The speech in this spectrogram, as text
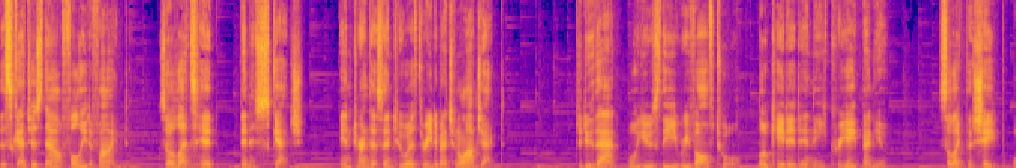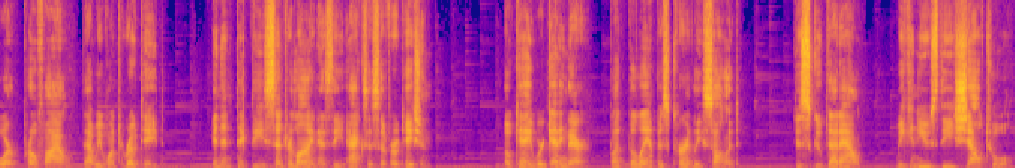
The sketch is now fully defined, so let's hit Finish Sketch and turn this into a three-dimensional object. To do that, we'll use the Revolve tool located in the Create menu. Select the shape or profile that we want to rotate, and then pick the center line as the axis of rotation. Okay, we're getting there, but the lamp is currently solid. To scoop that out, we can use the Shell tool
